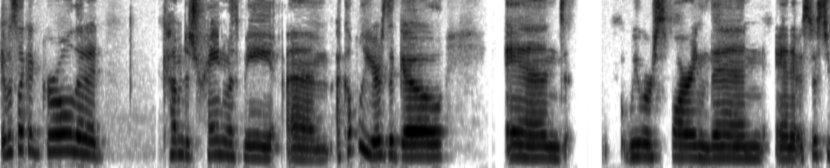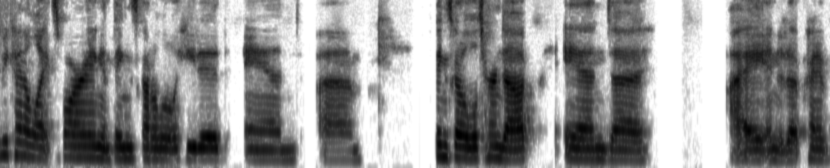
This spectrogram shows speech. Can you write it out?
it was like a girl that had come to train with me um, a couple years ago, and we were sparring then, and it was supposed to be kind of light sparring, and things got a little heated, and um, things got a little turned up, and uh, I ended up kind of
